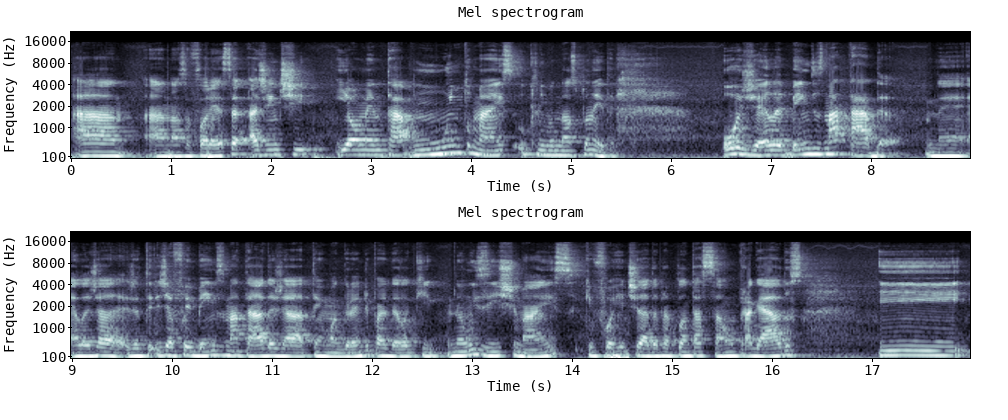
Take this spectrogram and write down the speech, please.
a, a nossa floresta, a gente ia aumentar muito mais o clima do nosso planeta. Hoje ela é bem desmatada né? Ela já, já, já foi bem desmatada, já tem uma grande parte dela que não existe mais, que foi retirada para plantação, para gados. E,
